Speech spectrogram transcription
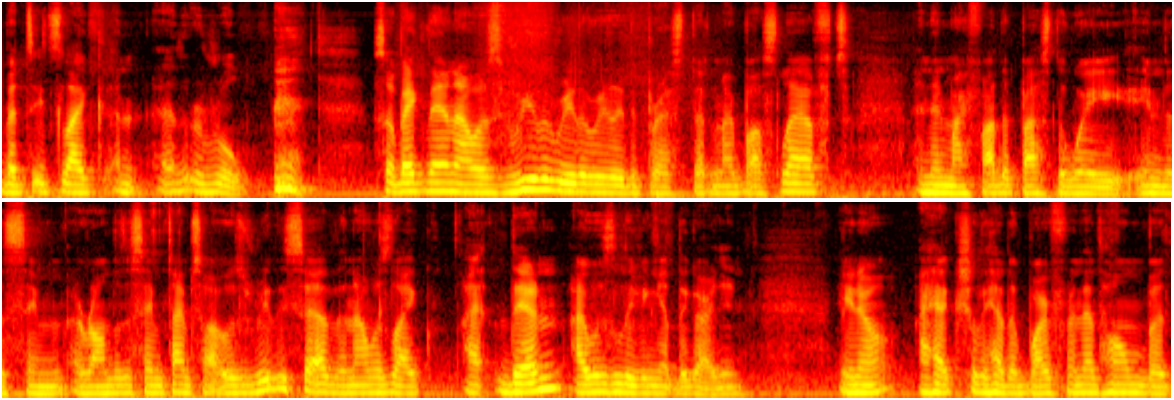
But it's like an, a rule. so back then I was really, really, really depressed that my boss left, and then my father passed away in the same around the same time. So I was really sad, and I was like, I, then I was living at the Guardian. You know, I actually had a boyfriend at home, but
